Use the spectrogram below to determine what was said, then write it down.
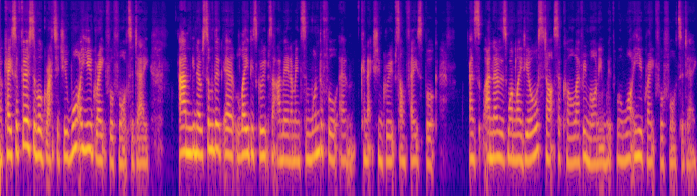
Okay, so first of all, gratitude. What are you grateful for today? And you know, some of the uh, ladies groups that I'm in, I'm in some wonderful um, connection groups on Facebook. So I know there's one lady who always starts a call every morning with, Well, what are you grateful for today?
